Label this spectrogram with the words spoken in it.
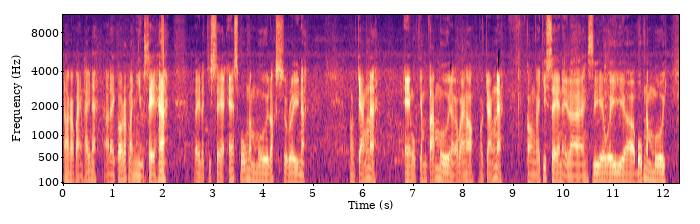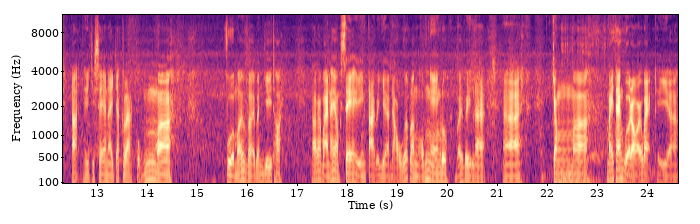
Đó các bạn thấy nè ở đây có rất là nhiều xe ha. Đây là chiếc xe S450 Luxury nè. Màu trắng nè E180 nè các bạn không? Màu trắng nè còn cái chiếc xe này là GLE 450 ờ, đó thì chiếc xe này chắc là cũng uh, vừa mới về bên Di thôi. Đó các bạn thấy không? Xe hiện tại bây giờ đậu rất là ngổn ngang luôn. Bởi vì là à, trong à, mấy tháng vừa rồi các bạn thì à,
